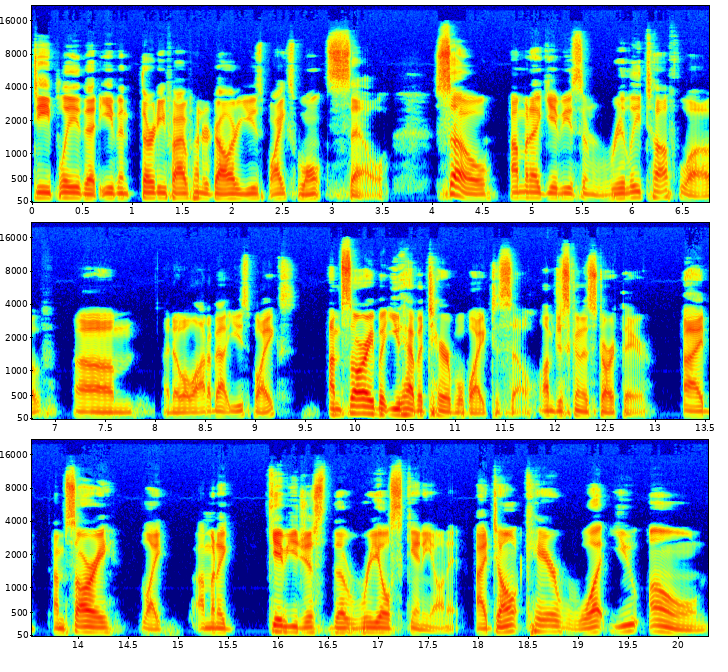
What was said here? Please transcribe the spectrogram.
deeply that even $3,500 used bikes won't sell? So, I'm going to give you some really tough love. Um, I know a lot about used bikes. I'm sorry, but you have a terrible bike to sell. I'm just going to start there. I, I'm sorry. Like, I'm going to give you just the real skinny on it. I don't care what you own,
